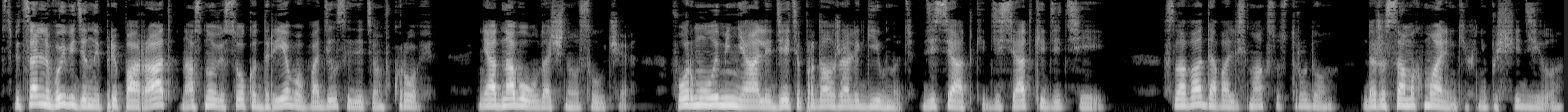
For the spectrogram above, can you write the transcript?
Специально выведенный препарат на основе сока древа вводился детям в кровь. Ни одного удачного случая. Формулы меняли, дети продолжали гибнуть. Десятки, десятки детей. Слова давались Максу с трудом. Даже самых маленьких не пощадила.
